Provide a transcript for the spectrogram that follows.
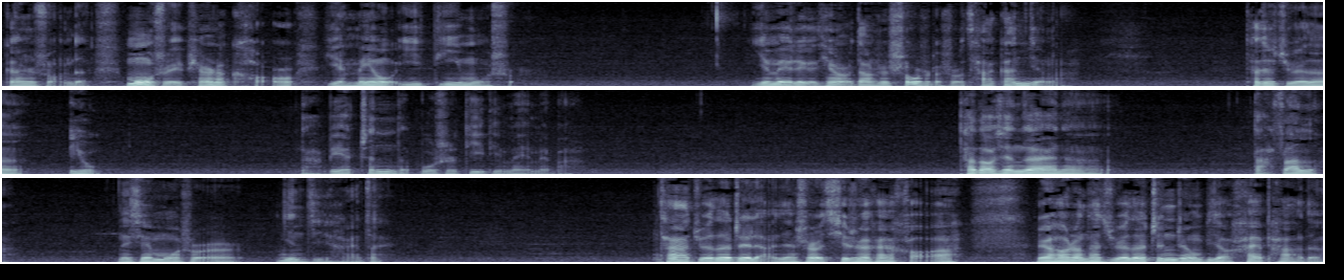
干爽的，墨水瓶的口也没有一滴墨水。因为这个听友当时收拾的时候擦干净了，他就觉得，哎呦。那别真的不是弟弟妹妹吧？他到现在呢，大三了，那些墨水印记还在。他觉得这两件事其实还好啊，然后让他觉得真正比较害怕的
